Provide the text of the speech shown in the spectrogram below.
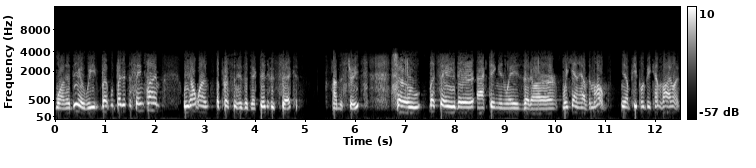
want to do. We, but, but at the same time, we don't want a person who's addicted, who's sick, on the streets. So let's say they're acting in ways that are, we can't have them home. You know, people become violent.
